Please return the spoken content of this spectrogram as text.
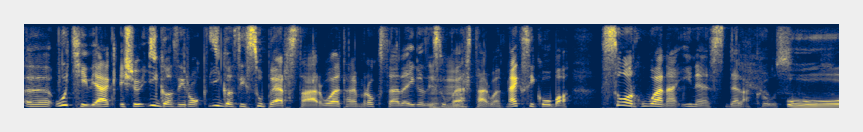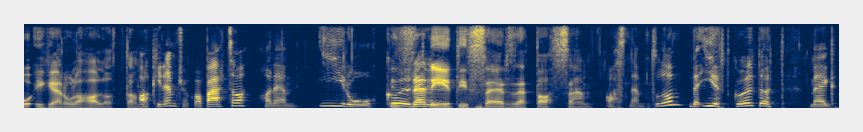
Ö, úgy hívják, és ő igazi rock, igazi szupersztár volt, nem rockstar, de igazi Mhm. uh-huh. szupersztár volt Mexikóba, Sor Juana Inés de la Cruz, ó, igen, róla hallottam. aki nem csak apáca, hanem író, költő, Zenét is szerzett, azt hiszem. azt nem tudom, de írt, költött, meg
